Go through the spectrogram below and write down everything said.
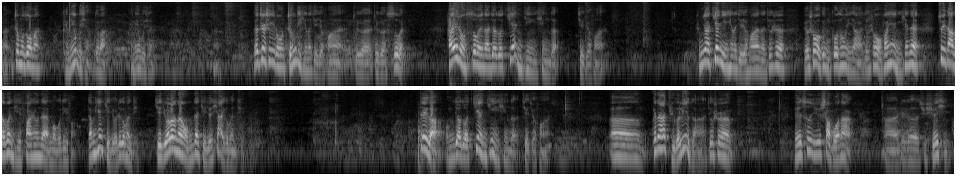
嗯，这么做吗？肯定不行，对吧？肯定不行。嗯，那这是一种整体性的解决方案，这个这个思维。还有一种思维呢，叫做渐进性的解决方案。什么叫渐进性的解决方案呢？就是比如说我跟你沟通一下，就是说我发现你现在最大的问题发生在某个地方，咱们先解决这个问题。解决了呢，我们再解决下一个问题。这个我们叫做渐进性的解决方案。嗯，跟大家举个例子啊，就是有一次去邵博那儿，啊，这个去学习，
